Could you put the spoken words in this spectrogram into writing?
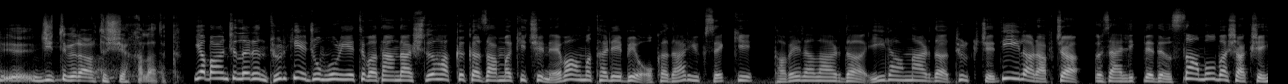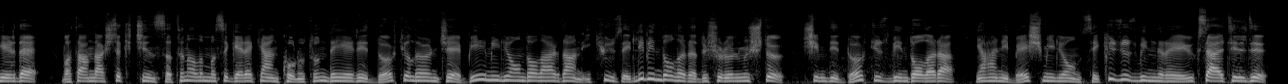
e, ciddi bir artış yakaladık. Yabancıların Türkiye Cumhuriyeti vatandaşlığı hakkı kazanmak için ev alma talebi o kadar yüksek ki tabelalarda, ilanlarda Türkçe değil Arapça. Özellikle de İstanbul Başakşehir'de. Vatandaşlık için satın alınması gereken konutun değeri 4 yıl önce 1 milyon dolardan 250 bin dolara düşürülmüştü. Şimdi 400 bin dolara yani 5 milyon 800 bin liraya yükseltildi.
